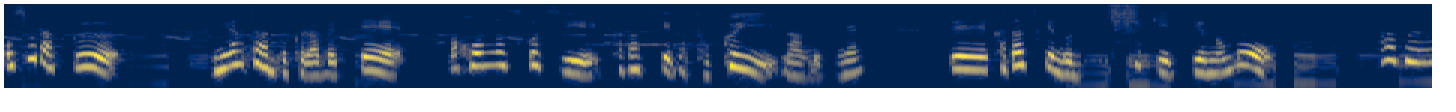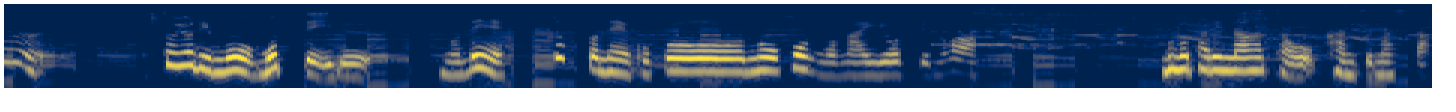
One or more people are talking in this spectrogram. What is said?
おそらく皆さんと比べて、まあ、ほんの少し片付けが得意なんですね。で、片付けの知識っていうのも、多分、人よりも持っているので、ちょっとね、ここの本の内容っていうのは、物足りなさを感じました。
